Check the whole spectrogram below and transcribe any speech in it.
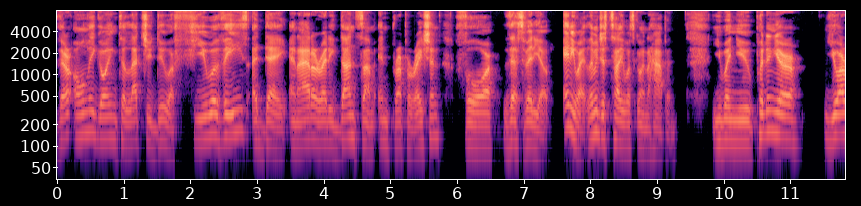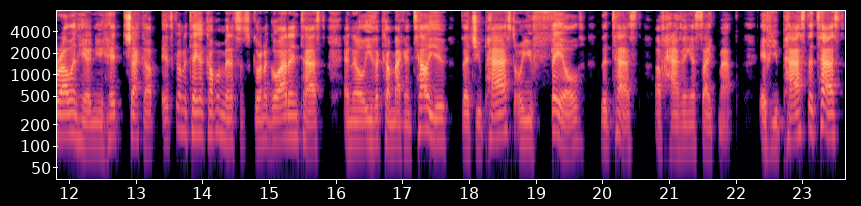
They're only going to let you do a few of these a day. And I had already done some in preparation for this video. Anyway, let me just tell you what's going to happen. You, when you put in your URL in here and you hit checkup, it's going to take a couple minutes. It's going to go out and test, and it'll either come back and tell you that you passed or you failed the test of having a sitemap. If you pass the test,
